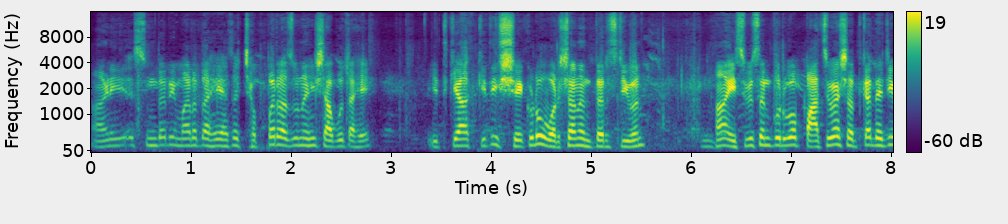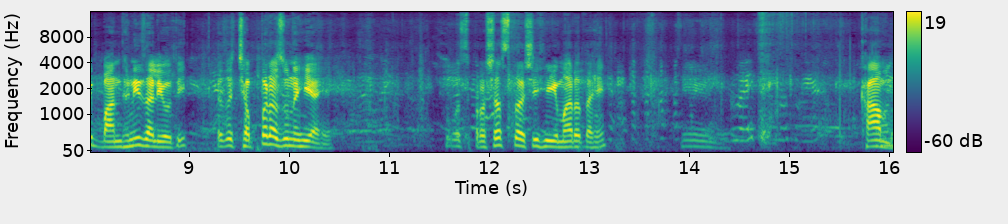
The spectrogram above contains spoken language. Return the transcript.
आणि सुंदर इमारत आहे ह्याचं छप्पर अजूनही शाबूत आहे. इतक्या किती शेकडो वर्षानंतर स्टीवन हां इसवी सन पूर्व पाचव्या शतकात ह्याची बांधणी झाली होती. त्याचं छप्पर अजूनही आहे. खूपच प्रशस्त अशी ही इमारत आहे. खांब.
